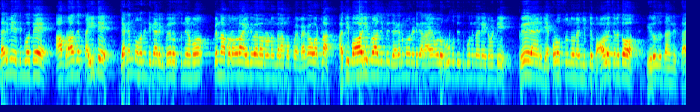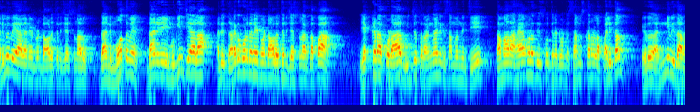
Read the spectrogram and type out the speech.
తరిమేసిపోతే ఆ ప్రాజెక్ట్ అయితే జగన్మోహన్ రెడ్డి గారికి పేరు వస్తుందేమో? పిన్నాపురంలో ఐదు వేల రెండు వందల ముప్పై మెగావాట్ల అతి భారీ ప్రాజెక్టు జగన్మోహన్ రెడ్డి గారి ఆయంలో రూపుదిద్దుకునింది అనేటువంటి పేరు ఆయనకి ఎక్కడొస్తుందోనని చెప్పి చెప్పి ఆలోచనతో ఈరోజు దాన్ని తరిమి వేయాలనేటువంటి ఆలోచన చేస్తున్నారు. దాన్ని మూతమే దానిని ముగించేయాలా? అది జరగకూడదనేటువంటి ఆలోచన చేస్తున్నారు తప్ప ఎక్కడా కూడా విద్యుత్ రంగానికి సంబంధించి తమ హయాంలో తీసుకొచ్చినటువంటి సంస్కరణల ఫలితం ఈరోజు అన్ని విధాల.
